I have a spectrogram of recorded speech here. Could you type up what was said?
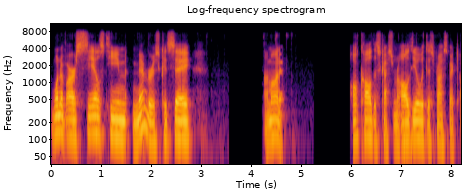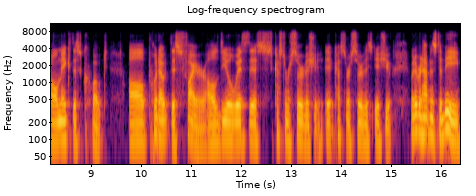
one of our sales team members could say, I'm on it. I'll call this customer. I'll deal with this prospect. I'll make this quote. I'll put out this fire. I'll deal with this customer service customer service issue. Whatever it happens to be,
